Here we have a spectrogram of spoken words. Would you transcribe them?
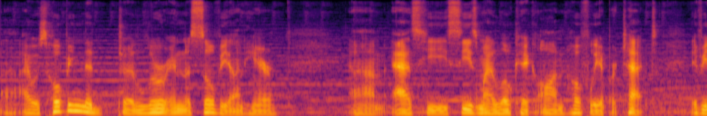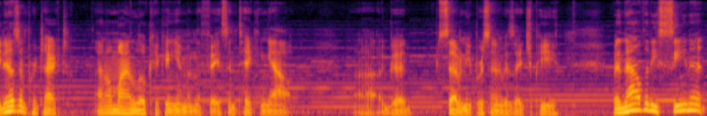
Uh, I was hoping to, to lure in the Sylveon here um, as he sees my low kick on hopefully a protect. If he doesn't protect, I don't mind low kicking him in the face and taking out uh, a good 70% of his HP. But now that he's seen it,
